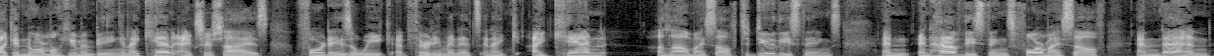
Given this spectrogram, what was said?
like a normal human being and I can exercise 4 days a week at 30 minutes and I I can allow myself to do these things and and have these things for myself and then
